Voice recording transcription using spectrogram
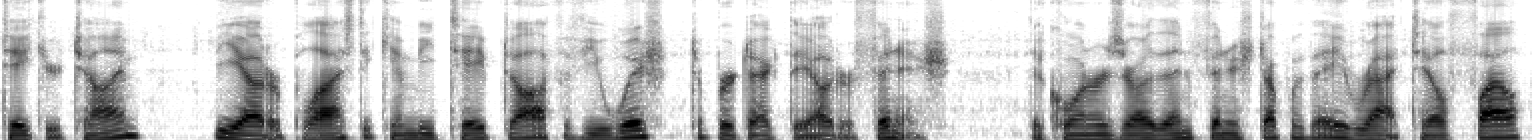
Take your time. The outer plastic can be taped off if you wish to protect the outer finish. The corners are then finished up with a rat tail file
